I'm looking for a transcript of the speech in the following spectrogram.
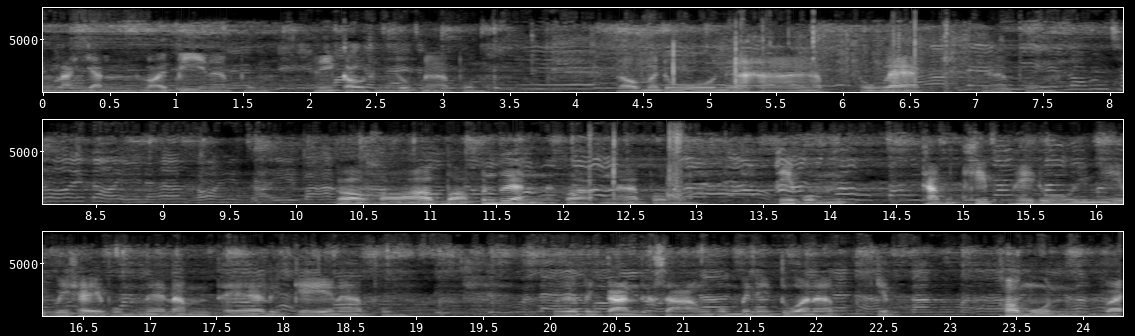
งหลังยันร้อยปีนะครับผมอันนี้เก่าถึงยุคนะครับผม เรามาดูเนื้อหาครับองค์แรกนะครับผม ก็ขอบอกเพื่อนๆก่อนนะครับผมที่ผมทำคลิปให้ดูอย่างนี้ไม่ใช่ผมแนะนำแท้หรือเก๊นะครับผม เพื่อเป็นการศึกษาของผมไปในตัวนะครับ เก็บข้อมูลไว้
